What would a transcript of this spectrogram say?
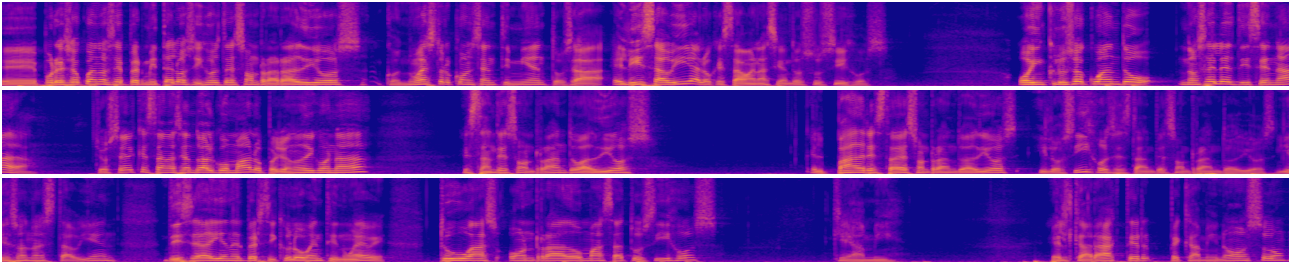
Eh, por eso cuando se permite a los hijos deshonrar a Dios con nuestro consentimiento, o sea, Elí sabía lo que estaban haciendo sus hijos. O incluso cuando no se les dice nada. Yo sé que están haciendo algo malo, pero yo no digo nada. Están deshonrando a Dios. El padre está deshonrando a Dios y los hijos están deshonrando a Dios. Y eso no está bien. Dice ahí en el versículo 29, tú has honrado más a tus hijos que a mí. El carácter pecaminoso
